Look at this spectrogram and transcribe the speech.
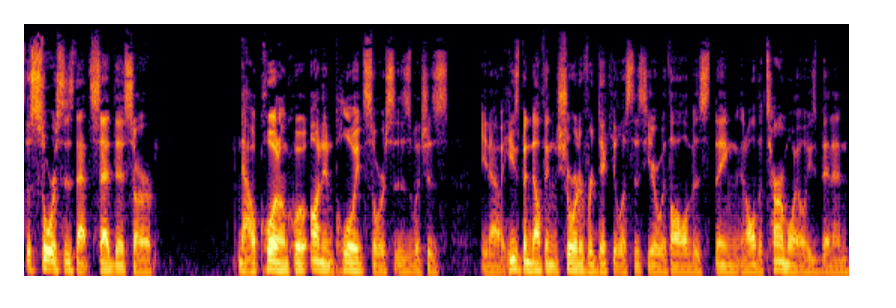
the sources that said this are now quote unquote unemployed sources, which is, you know, he's been nothing short of ridiculous this year with all of his thing and all the turmoil he's been in.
